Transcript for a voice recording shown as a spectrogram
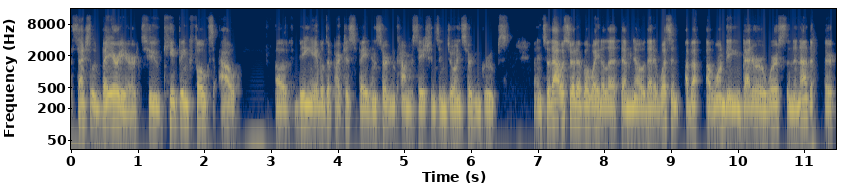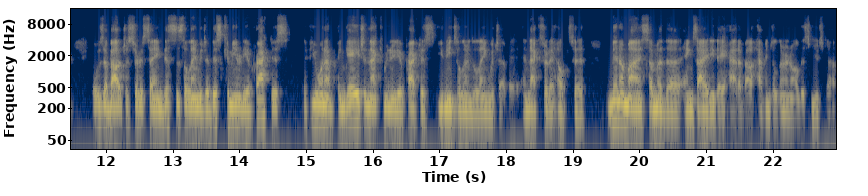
essentially barrier to keeping folks out of being able to participate in certain conversations and join certain groups. And so that was sort of a way to let them know that it wasn't about one being better or worse than another. It was about just sort of saying, this is the language of this community of practice. If you want to engage in that community of practice, you need to learn the language of it. And that sort of helped to minimize some of the anxiety they had about having to learn all this new stuff.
